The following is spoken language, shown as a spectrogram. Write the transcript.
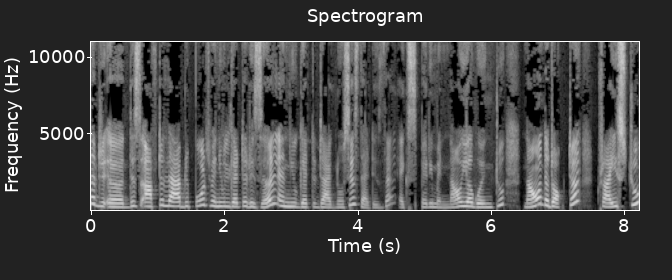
the uh, this after lab reports when you will get a result and you get a diagnosis that is the experiment. Now you are going to now the doctor tries to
